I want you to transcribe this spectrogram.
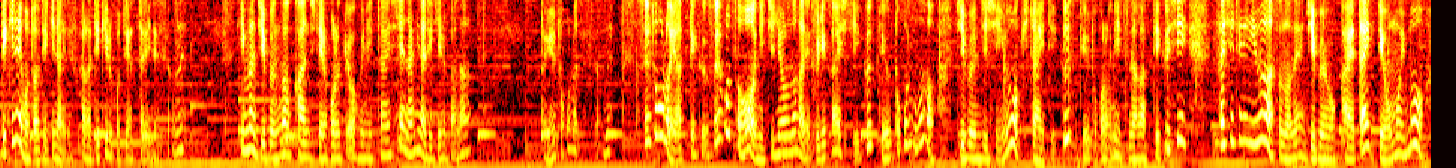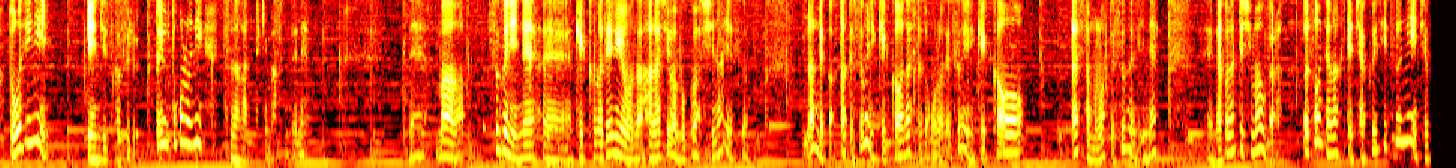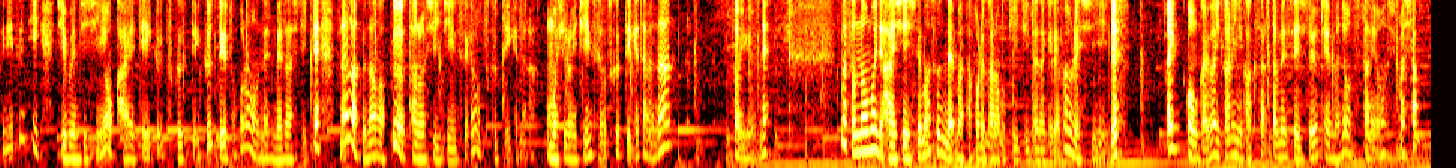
できないことはできないですから、できることやったらいいですよね。今自分が感じているこの恐怖に対して何ができるかなって。というところですよね。そういうところをやっていく、そういうことを日常の中で繰り返していくっていうところが自分自身を鍛えていくっていうところにつながっていくし、最終的にはそのね、自分を変えたいっていう思いも同時に現実化するというところにつながってきますんでね。ねまあ、すぐにね、えー、結果が出るような話は僕はしないですよ。なんでか、だってすぐに結果を出したところですぐに結果を出したものってすぐにね、え、なくなってしまうから、そうじゃなくて着実に着実に自分自身を変えていく作っていくっていうところをね目指していって長く長く楽しい人生を作っていけたら面白い人生を作っていけたらなというね。まあそんな思いで配信してますんでまたこれからも聞いていただければ嬉しいです。はい今回は怒りに隠されたメッセージというテーマでお伝えをしました。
